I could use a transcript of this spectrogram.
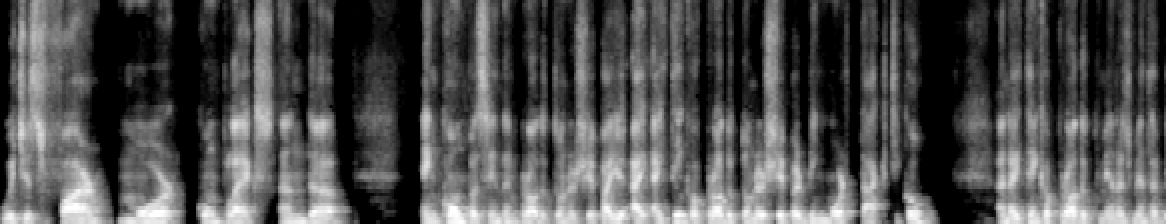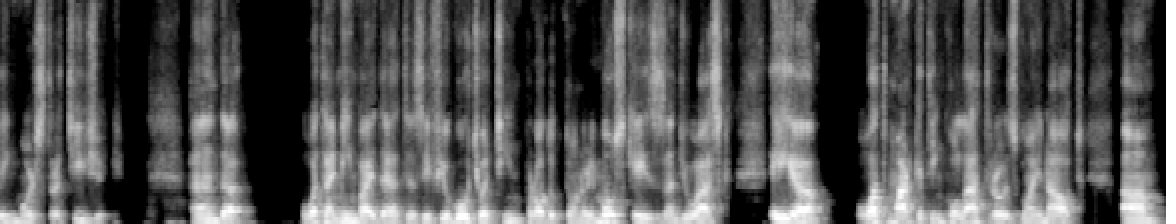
which is far more complex and uh, encompassing than product ownership. I, I, I, think of product ownership as being more tactical, and I think of product management as being more strategic. And uh, what I mean by that is if you go to a team product owner, in most cases, and you ask, hey, uh, what marketing collateral is going out? Um,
